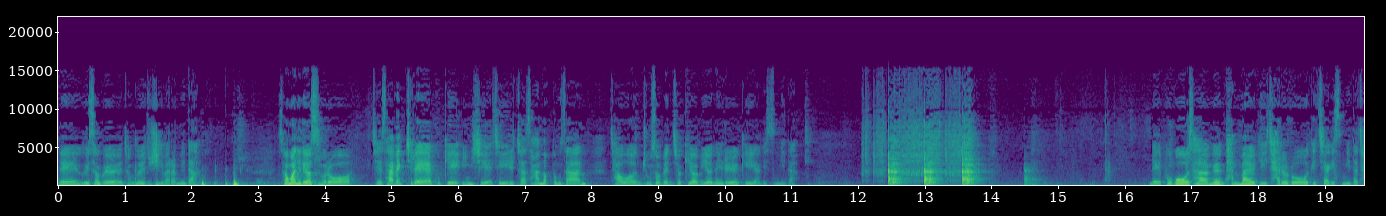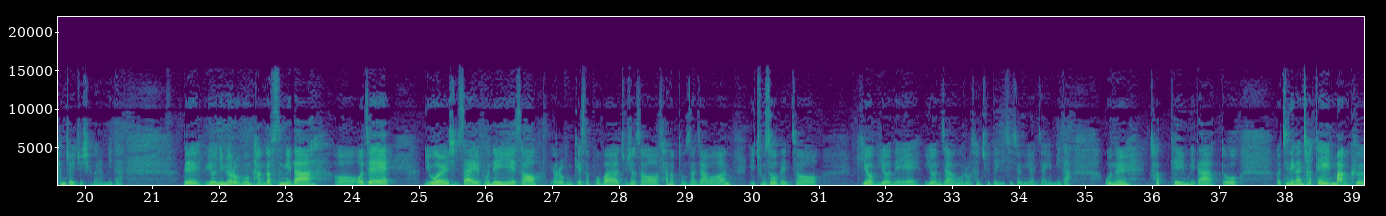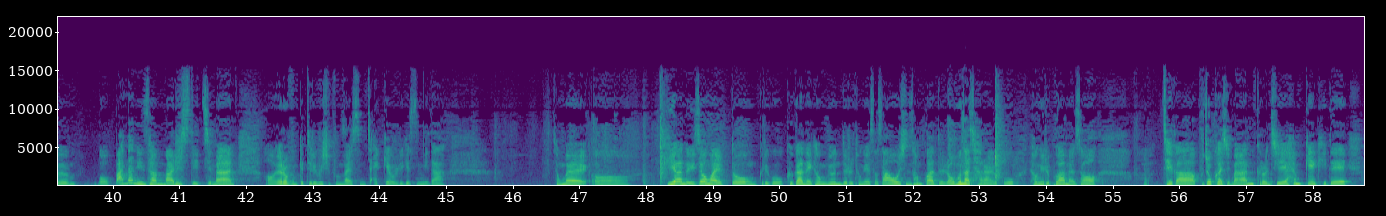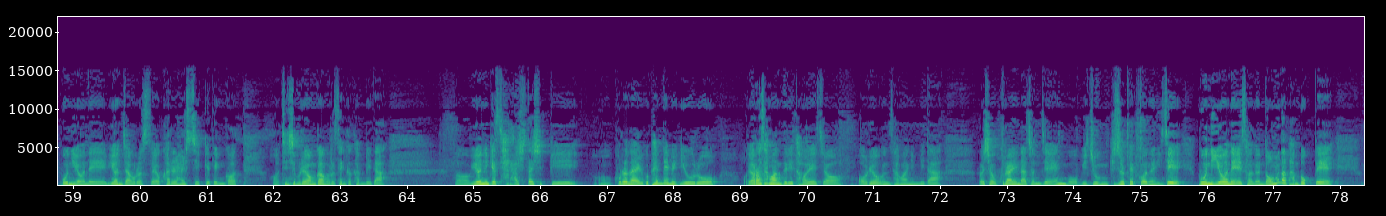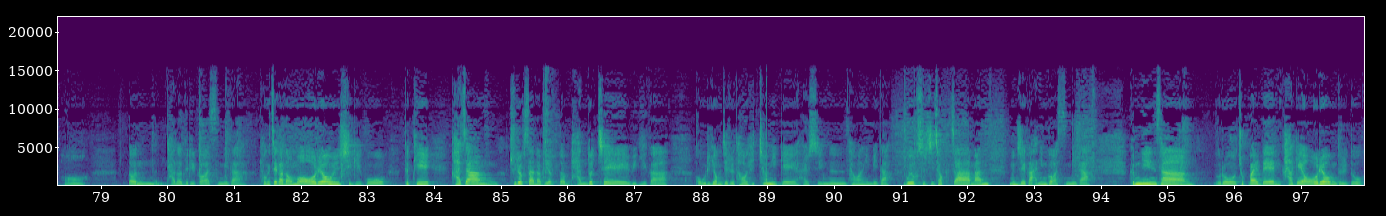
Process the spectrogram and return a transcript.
네, 의석을 정도해 주시기 바랍니다. 성원이 되었으므로 제407회 국회 임시회 제1차 산업통산 자원 중소벤처 기업위원회를 개의하겠습니다. 네, 보고사항은 단말기 자료로 대체하겠습니다. 참조해 주시기 바랍니다. 네, 위원님 여러분 반갑습니다. 어, 제 6월 14일 본회의에서 여러분께서 뽑아주셔서 산업통상자원 이 중소벤처 기업위원회 위원장으로 선출된 이재정 위원장입니다. 오늘 첫 회입니다. 또 어, 진행한 첫 회인 만큼 뭐 빤한 인사말일 수도 있지만 어, 여러분께 드리고 싶은 말씀 짧게 올리겠습니다. 정말 어, 귀한 의정 활동 그리고 그간의 경륜들을 통해서 쌓아오신 성과들 너무나 잘 알고 경위를 포함해서 어, 제가 부족하지만 그런 지에 함께 기대 본위원회 위원장으로서 역할을 할 수 있게 된것 어, 진심으로 영광으로 생각합니다. 어, 위원님께서 잘 아시다시피 어, 코로나19 팬데믹 이후로 여러 상황들이 더해져 어려운 상황입니다. 러시아 우크라이나 전쟁, 뭐 미중 기술 패권은 이제 본위원회에서는 너무나 반복돼 어, 어떤 단어들일 것 같습니다. 경제가 너무 어려운 시기고 특히 가장 주력 산업이었던 반도체 위기가 우리 경제를 더 휘청이게 할 수 있는 상황입니다. 무역수지 적자만 문제가 아닌 것 같습니다. 금리 인상으로 촉발된 가계 어려움들도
